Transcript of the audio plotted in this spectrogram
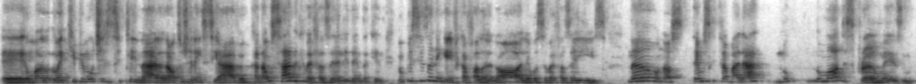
é uma, uma, equipe multidisciplinar, autogerenciável, cada um sabe o que vai fazer ali dentro daquele. Não precisa ninguém ficar falando, olha, você vai fazer isso. Não, nós temos que trabalhar no, no modo Scrum mesmo.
